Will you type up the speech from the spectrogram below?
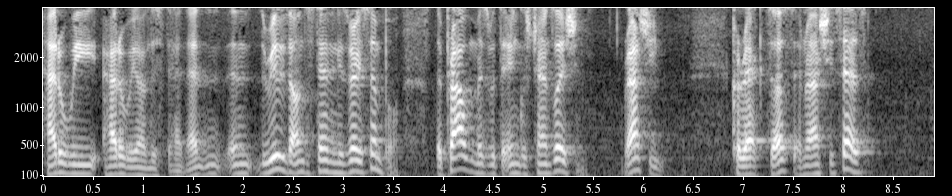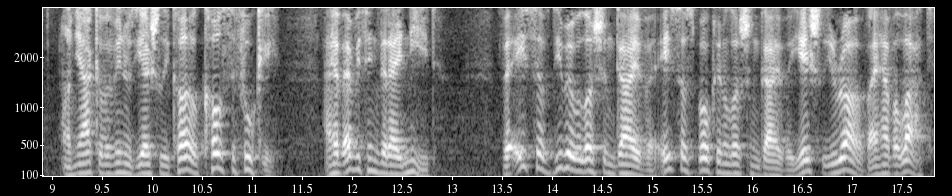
how do we how do we understand? And, and really, the understanding is very simple. The problem is with the English translation. Rashi corrects us, and Rashi says on Yaakov Avinu's Yeshli Kol Kol Sifuki, I have everything that I need. The Esav Diber Loshen Gaiva, Esav spoke in Loshen Gaiva, Yeshli Rav, I have a lot.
